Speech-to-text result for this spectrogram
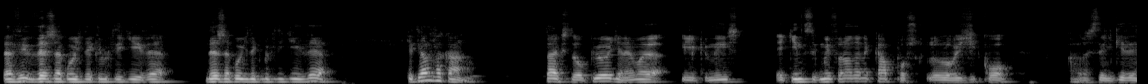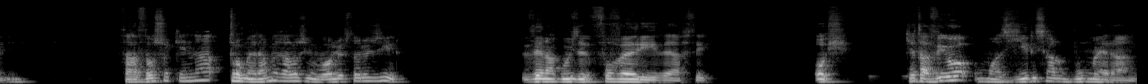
Δηλαδή δεν σας ακούγεται εκπληκτική ιδέα. Δεν σας ακούγεται εκπληκτική ιδέα. Και τι άλλο θα κάνω; Εντάξει, το οποίο για να είμαι ειλικρινής, εκείνη τη στιγμή φαινόταν κάπως λογικό. Αλλά στη τελική δεν είναι. Θα δώσω και ένα τρομερά μεγάλο συμβόλαιο στο Ροζίρ. Δεν ακούγεται φοβερή ιδέα αυτή. Όχι. Και τα δύο μας γύρισαν boomerang.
